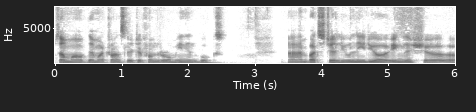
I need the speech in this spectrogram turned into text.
Some of them are translated from the romanian books. But still you will need your english uh,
